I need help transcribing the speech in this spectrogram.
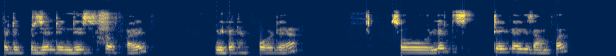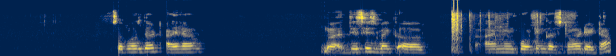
that is present in this uh, file. We can import there. So let's take an example. Suppose that I have uh, this is my uh, I'm importing customer data.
